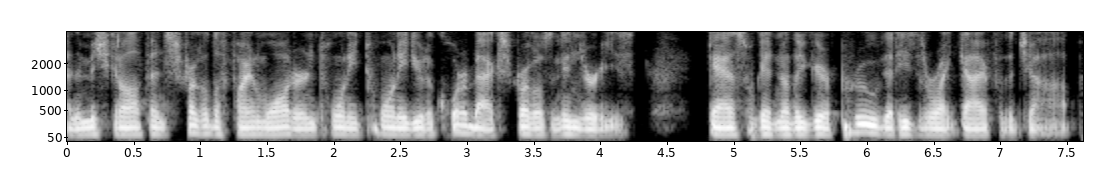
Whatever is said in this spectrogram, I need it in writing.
and the Michigan offense struggled to find water in 2020 due to quarterback struggles and injuries. Gattis will get another year to prove that he's the right guy for the job.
